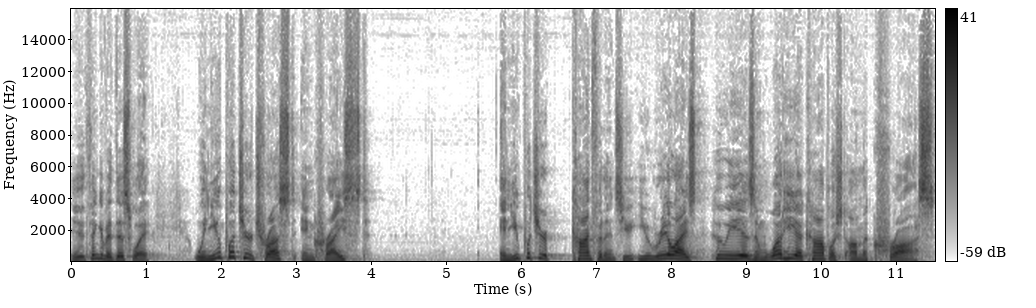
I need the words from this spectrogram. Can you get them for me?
think of it this way when you put your trust in Christ and you put your confidence, you, you realize who He is and what He accomplished on the cross,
